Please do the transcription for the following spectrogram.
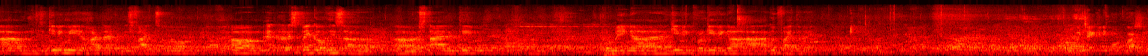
um, he's giving me a hard time for this fight. So, um, respect of his uh, uh, style and team for being uh, giving for giving a, a good fight tonight. Can we take any more questions?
